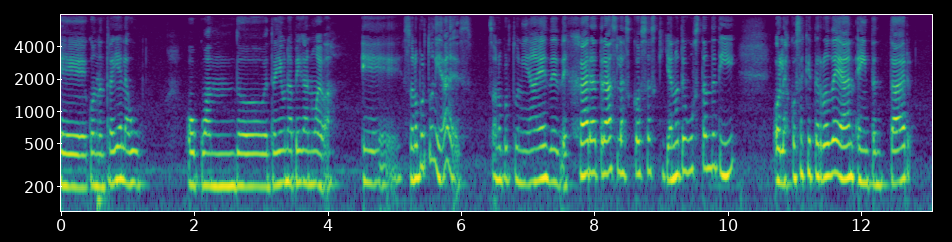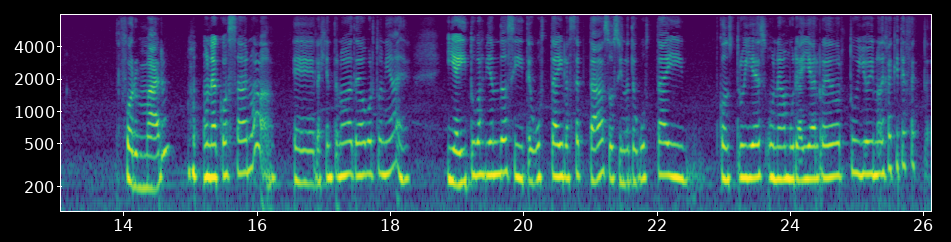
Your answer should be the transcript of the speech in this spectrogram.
eh, cuando entras a la U o cuando entras a una pega nueva, eh, son oportunidades. Son oportunidades de dejar atrás las cosas que ya no te gustan de ti o las cosas que te rodean e intentar formar una cosa nueva. Eh, la gente nueva te da oportunidades. Y ahí tú vas viendo si te gusta y lo aceptas o si no te gusta y construyes una muralla alrededor tuyo y no dejas que te afecte.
